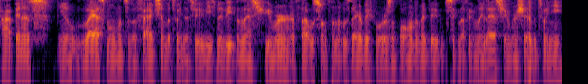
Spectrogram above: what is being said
happiness, you know, less moments of affection between the two of you, maybe even less humour. If that was something that was there before as a bond, there might be significantly less humour shared between you.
